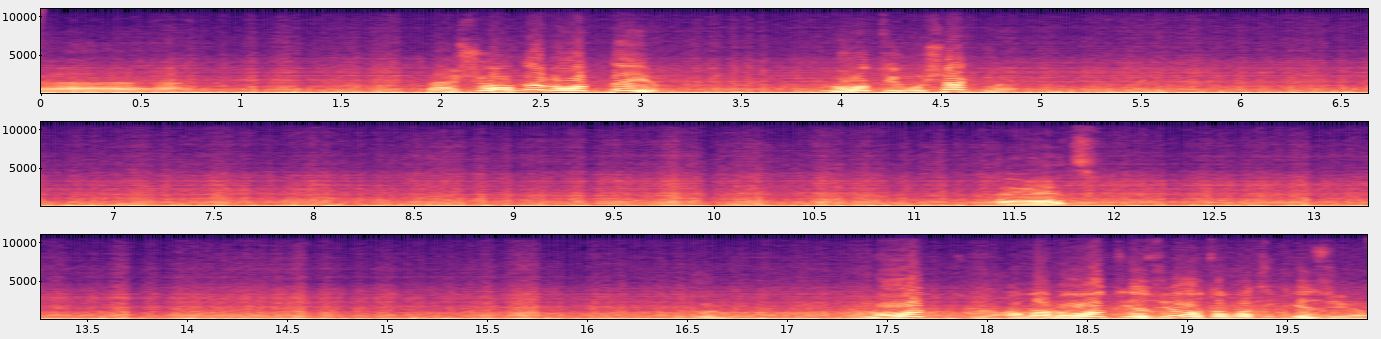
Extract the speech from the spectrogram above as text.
Ha. Ben şu anda road'dayım. Road yumuşak mı? Evet. Road ama road yazıyor, otomatik yazıyor.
